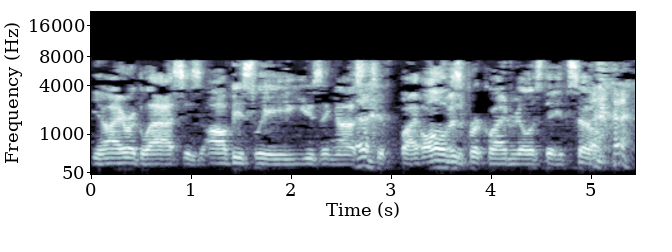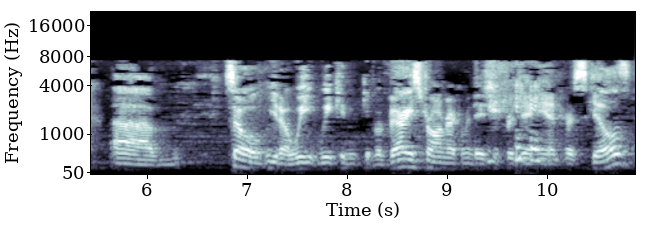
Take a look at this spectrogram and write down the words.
You know, Ira Glass is obviously using us to buy all of his Brookline real estate. So, um, so, you know, we, we can give a very strong recommendation for Jamie and her skills.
